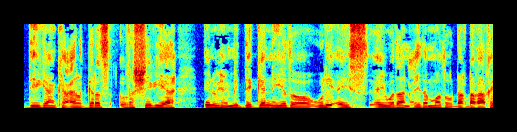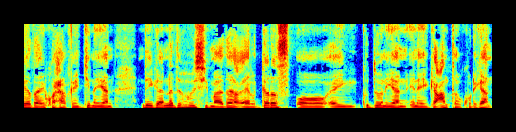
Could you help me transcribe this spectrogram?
deegaanka ceelgaras la sheegayaa inuu yahay mid degan iyadoo weli ay wadaan ciidamadu dhaqdhaqaaqyada ay ku xaqiijinayaan deegaanada hoos yimaada ceelgaras oo ay ku doonayaan inay gacanta ku dhigaan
